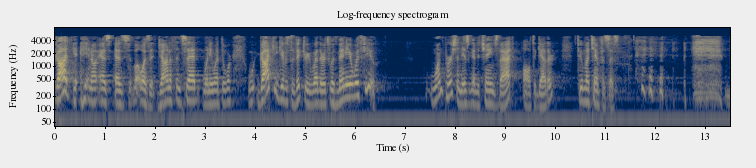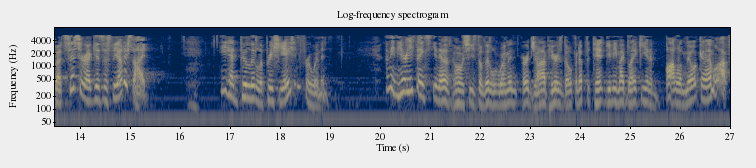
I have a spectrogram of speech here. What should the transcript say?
God, you know, as, as what was it, Jonathan said when he went to war, God can give us the victory whether it's with many or with few. One person isn't going to change that altogether. Too much emphasis. but Sisera gives us the other side. He had too little appreciation for women. I mean, here he thinks, you know, oh, she's the little woman. Her job here is to open up the tent, give me my blankie and a bottle of milk, and I'm off.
